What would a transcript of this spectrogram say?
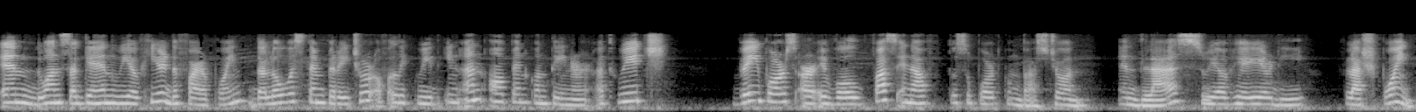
And once again, we have here the fire point, the lowest temperature of a liquid in an open container at which vapors are evolved fast enough to support combustion. And last, we have here the flash point,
